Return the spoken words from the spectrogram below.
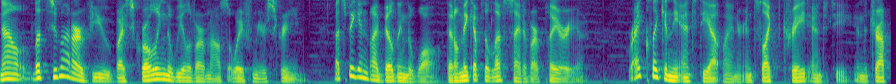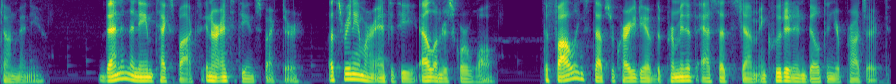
Now, let's zoom out our view by scrolling the wheel of our mouse away from your screen. Let's begin by building the wall that'll make up the left side of our play area. Right-click in the Entity Outliner and select Create Entity in the drop-down menu. Then in the Name text box in our Entity Inspector, Let's rename our entity L underscore wall. The following steps require you to have the primitive assets gem included and built in your project.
